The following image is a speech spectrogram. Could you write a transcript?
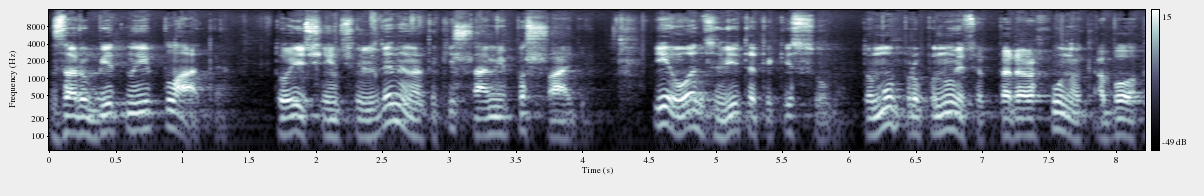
заробітної плати тої чи іншої людини на такій самій посаді. І от звідти такі суми. Тому пропонується перерахунок або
